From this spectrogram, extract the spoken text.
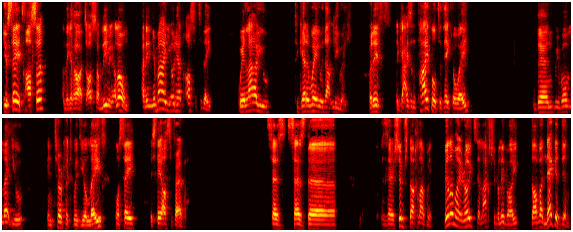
You say it's asa, and they go, oh, it's asa, I'm leaving alone. And in your mind, you only had asa today. We allow you to get away with that leeway. But if the guy's entitled to take away, then we won't let you interpret with your lave or say stay also forever. Says says the Shnachlami. Shebeliboy Dava Negadin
